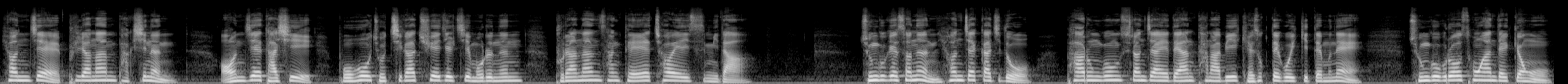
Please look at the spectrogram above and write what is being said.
현재 풀려난 박 씨는 언제 다시 보호 조치가 취해질지 모르는 불안한 상태에 처해 있습니다. 중국에서는 현재까지도 파룬궁 수련자에 대한 탄압이 계속되고 있기 때문에 중국으로 송환될 경우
